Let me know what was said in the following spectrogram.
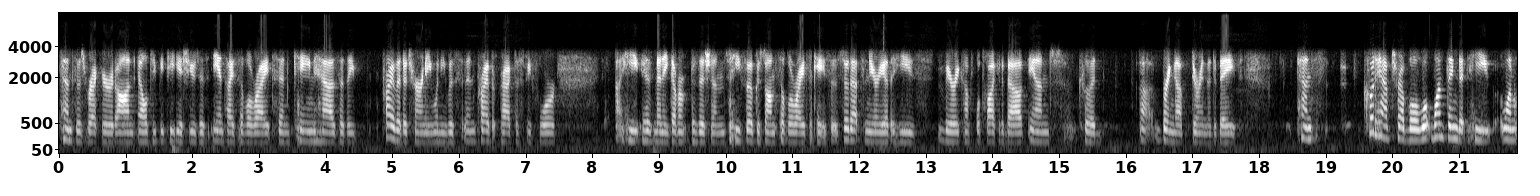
Pence's record on LGBT issues is anti civil rights, and Kaine has, as a private attorney, when he was in private practice before uh, he his many government positions, he focused on civil rights cases. So that's an area that he's very comfortable talking about and could uh, bring up during the debate. Pence could have trouble. One thing that he, one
